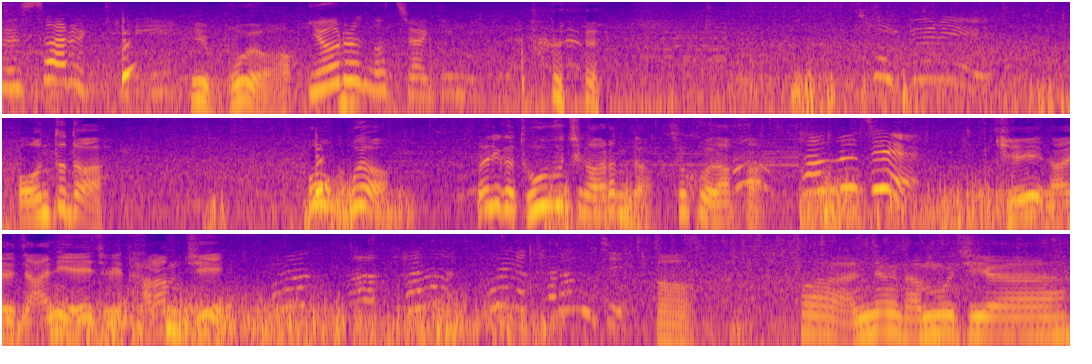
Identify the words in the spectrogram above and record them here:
불사르끼리 이게 뭐야? 여름 노작입니다. 개구리 어, 언떠다. 어 뭐야? 나니까 도구치가 아른다. 석호 나가 다람쥐! 개 아니 아니 얘 저기 다람쥐. 아 다람, 소리가 다람쥐. 어. 어 안녕 단무지야.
